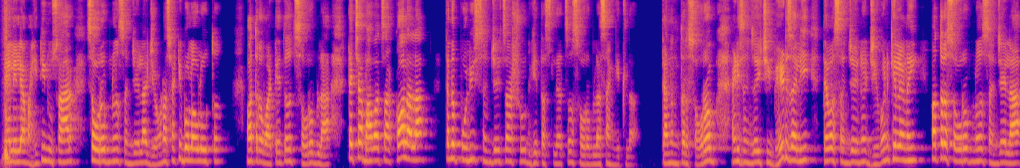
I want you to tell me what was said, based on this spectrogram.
मिळालेल्या माहितीनुसार सौरभनं संजयला जेवणासाठी बोलावलं होतं. मात्र वाटेतच सौरभला त्याच्या भावाचा कॉल आला. त्यानं पोलीस संजयचा शोध घेत असल्याचं सौरभला सांगितलं. त्यानंतर सौरभ आणि संजयची भेट झाली. तेव्हा संजयनं जेवण केलं नाही. मात्र सौरभनं संजयला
